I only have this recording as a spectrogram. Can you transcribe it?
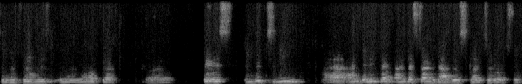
So the film is uh, one of the uh, ways in which we uh, and we can understand the other's culture also.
